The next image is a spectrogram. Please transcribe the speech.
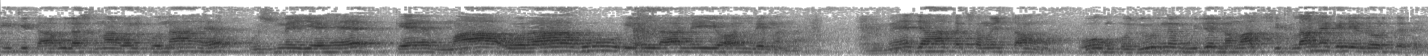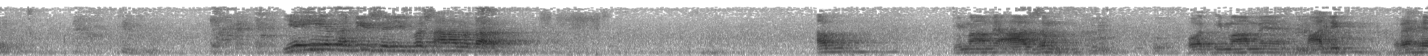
کی کتاب الاسما والکنا ہے، اس میں یہ ہے کہ ما اوراہ منا میں جہاں تک سمجھتا ہوں، وہ حضور نے مجھے نماز سکھلانے کے لیے زور سے کہی۔ یہی ایک حدیث ہے جس پر سارا متا اب امام اعظم اور امام مالک رہ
